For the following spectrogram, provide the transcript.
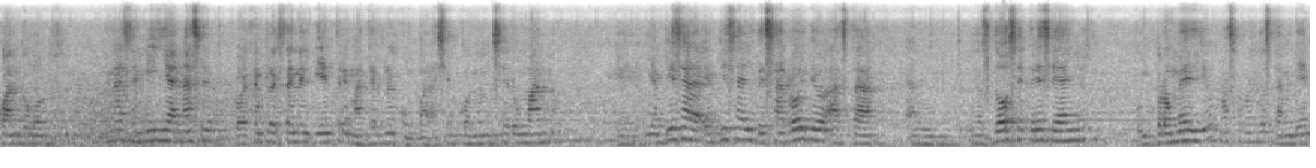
cuando una semilla nace, por ejemplo, está en el vientre materno en comparación con un ser humano, eh, y empieza, empieza el desarrollo hasta los 12, 13 años, un promedio, más o menos también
